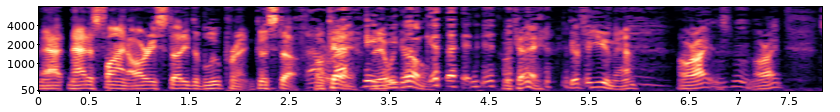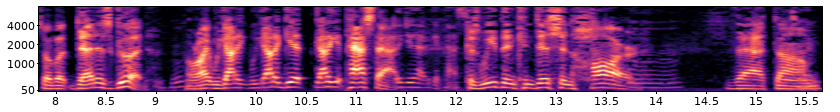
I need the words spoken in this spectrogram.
Matt, Matt is fine. I already studied the blueprint. Good stuff. All okay. right. There we go. Good. Okay, good for you, man. All right? Mm-hmm. all right. So, but debt is good. All right, we got to we got to get got to get past that we do have to get past because we've been conditioned hard that um,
